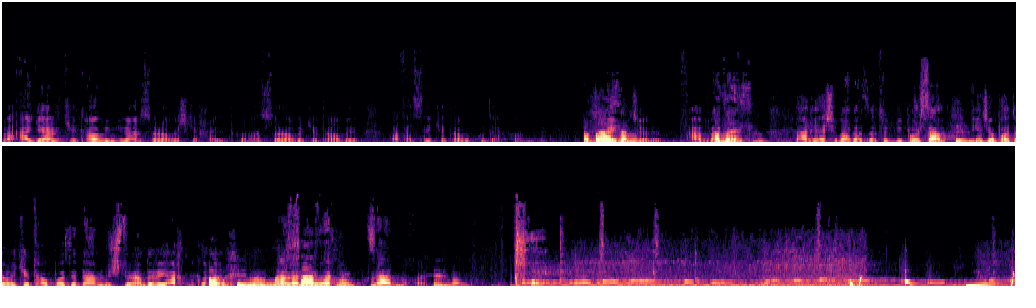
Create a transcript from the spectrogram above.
و اگر کتابی میرن سراغش که خرید کنن سراغ کتاب قفسه کتاب کودکان میرن. اول از همه. اول. از. بقیهشو بعد ازتون می‌پرسم. اینجا پاتاق کتاب بازه دمنوشتون هم داره یخ می‌کنه. خیلی من, من سرد می‌خورم. سرد می‌خوره خیلی ممنون. تاب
